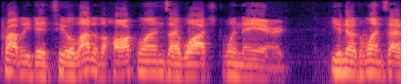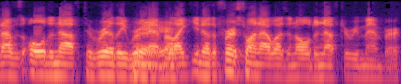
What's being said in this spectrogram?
probably did too. A lot of the Hulk ones I watched when they aired. You know, the ones that I was old enough to really remember. right. Like, you know, the first one I wasn't old enough to remember.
